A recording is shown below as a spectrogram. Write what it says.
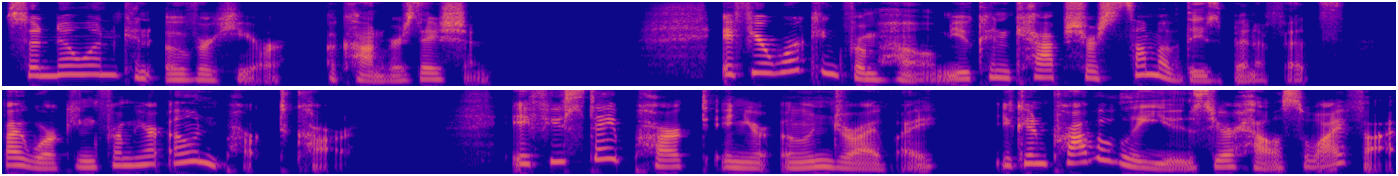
so no one can overhear a conversation. If you're working from home, you can capture some of these benefits by working from your own parked car. If you stay parked in your own driveway, you can probably use your house Wi Fi.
